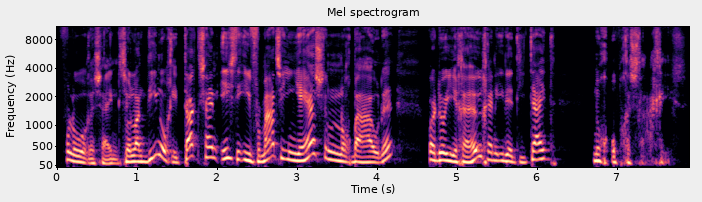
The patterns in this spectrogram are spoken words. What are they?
verloren zijn. Zolang die nog intact zijn, is de informatie in je hersenen nog behouden, waardoor je geheugen en identiteit nog opgeslagen is.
